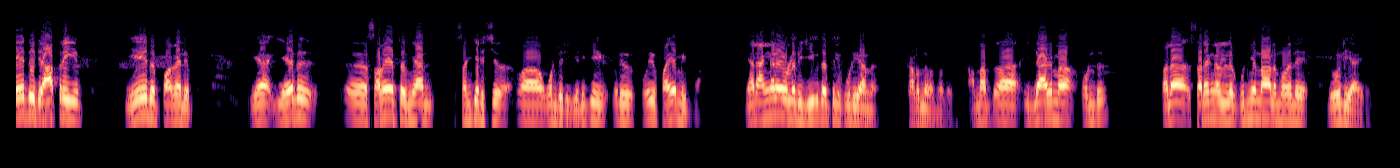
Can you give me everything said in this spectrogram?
ഏത് രാത്രിയും ഏത് പകലും ഏത് സമയത്തും ഞാൻ സഞ്ചരിച്ച് കൊണ്ടിരിക്കും. എനിക്ക് ഒരു ഒരു ഭയമില്ല. ഞാൻ അങ്ങനെയുള്ളൊരു ജീവിതത്തിൽ കൂടിയാണ് കടന്നു വന്നത്. അന്നത്തെ ഇല്ലായ്മ ഉണ്ട് പല സ്ഥലങ്ങളിൽ കുഞ്ഞുനാൾ മുതൽ ജോലിയായിരുന്നു.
